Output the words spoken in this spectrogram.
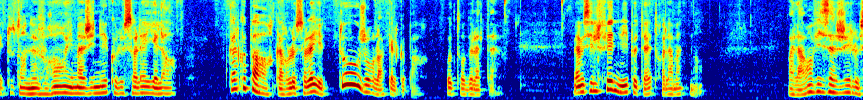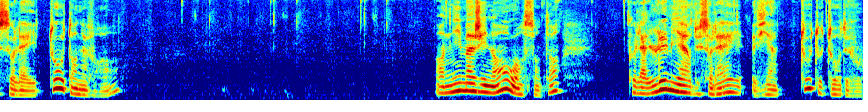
Et en œuvrant, imaginez que le soleil est là, quelque part, car le soleil est toujours là, quelque part, autour de la Terre. Même s'il fait nuit peut-être là maintenant. Voilà, envisagez le soleil tout en œuvrant, en imaginant ou en sentant que la lumière du soleil vient tout autour de vous.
